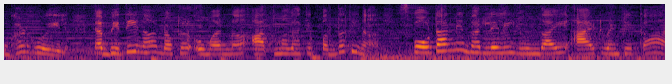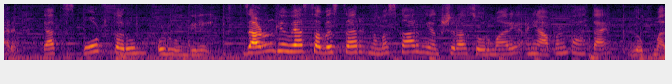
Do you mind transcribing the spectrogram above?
उघड होईल या भीतीनं डॉक्टर उमरनं आत्मघाती पद्धतीनं स्फोटांनी भरलेली हुंदाई आय ट्वेंटी कार यात स्फोट करून उडवून दिली. जाणून घेऊया सविस्तर. नमस्कार मी अक्षरा चोरमारे आणि आपण पाहताय लोकमत.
